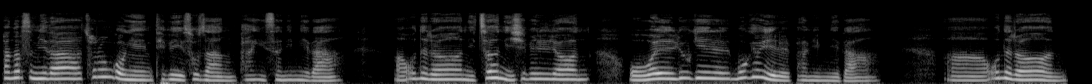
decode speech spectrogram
반갑습니다. 초롱공인 TV 소장 방희선입니다. 아, 오늘은 2021년 5월 6일 목요일 밤입니다. 아, 오늘은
